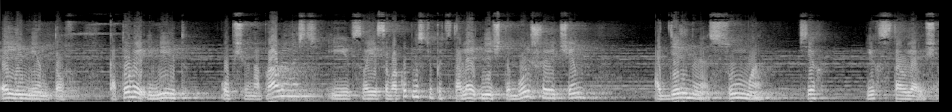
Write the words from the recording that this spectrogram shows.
элементов, которые имеют общую направленность и в своей совокупности представляют нечто большее, чем отдельная сумма всех их составляющих.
